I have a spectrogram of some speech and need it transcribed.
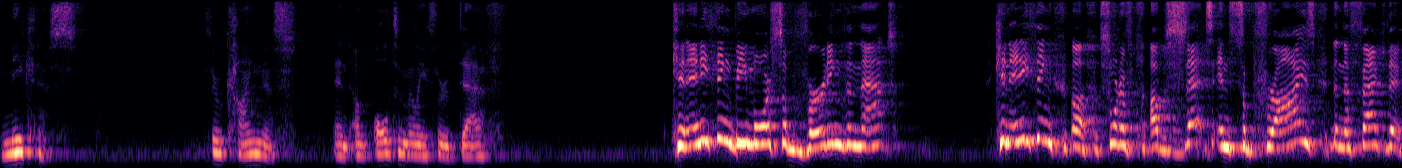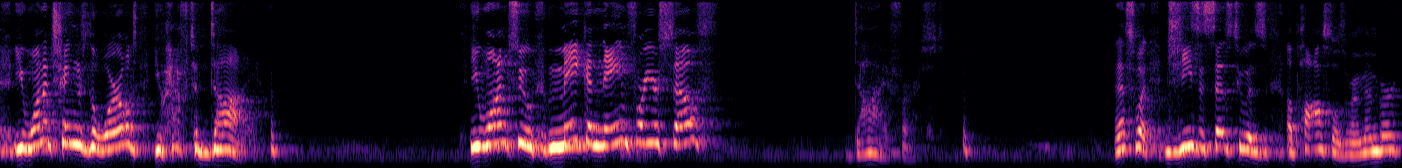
meekness, through kindness, and ultimately through death. Can anything be more subverting than that? Can anything uh, sort of upset and surprise than the fact that you want to change the world, you have to die? You want to make a name for yourself? Die first. And that's what Jesus says to his apostles, remember?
